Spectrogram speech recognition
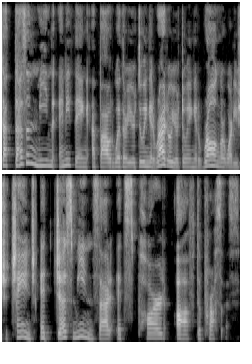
that doesn't mean anything about whether you're doing it right or you're doing it wrong or what you should change. It just means that it's part of the process.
